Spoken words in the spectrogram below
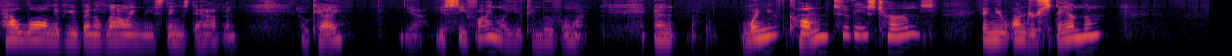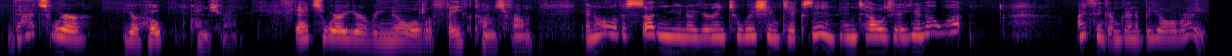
How long have you been allowing these things to happen? Okay? Yeah, you see, finally you can move on. And when you've come to these terms and you understand them, that's where your hope comes from. That's where your renewal of faith comes from. And all of a sudden, you know, your intuition kicks in and tells you, you know what? I think I'm going to be all right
